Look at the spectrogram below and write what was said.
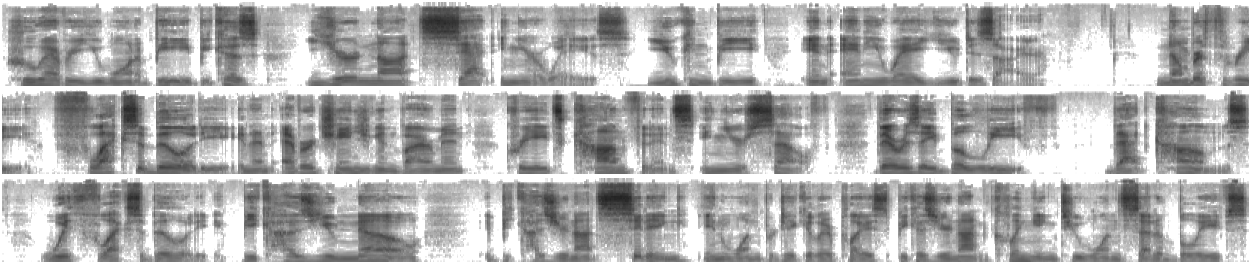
whoever you want to be because you're not set in your ways. You can be in any way you desire. Number three, flexibility in an ever changing environment creates confidence in yourself. There is a belief that comes with flexibility because you know because you're not sitting in one particular place, because you're not clinging to one set of beliefs,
